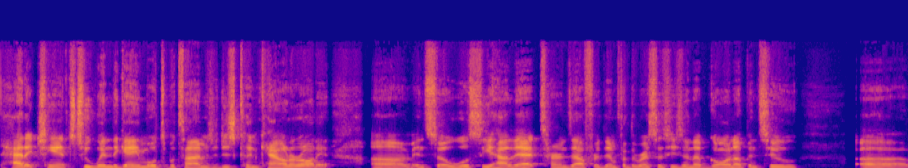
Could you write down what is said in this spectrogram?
had a chance to win the game multiple times and just couldn't counter on it. Um, and so we'll see how that turns out for them for the rest of the season. Up going up into, uh,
